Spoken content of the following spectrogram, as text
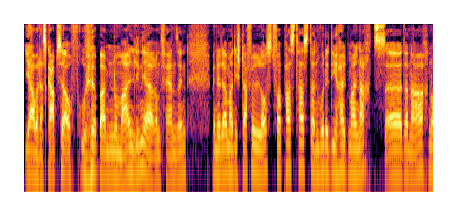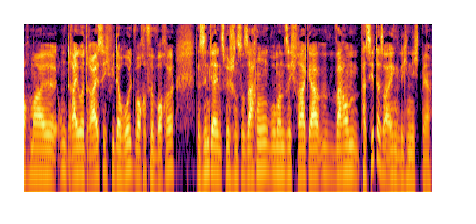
Ja, aber das gab's ja auch früher beim normalen linearen Fernsehen. Wenn du da mal die Staffel Lost verpasst hast, dann wurde die halt mal nachts äh, danach nochmal um 3.30 Uhr wiederholt, Woche für Woche. Das sind ja inzwischen so Sachen, wo man sich fragt, ja, warum passiert das eigentlich nicht mehr?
